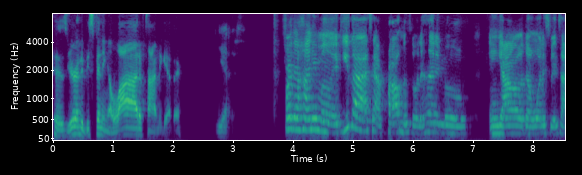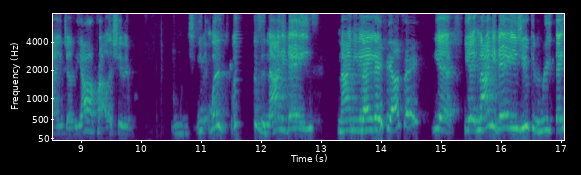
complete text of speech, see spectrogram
because you're gonna be spending a lot of time together. Yes. For the honeymoon if you guys have problems on the honeymoon and y'all don't want to spend time with each other y'all probably should have you know, what, what is it 90 days 90 days. 90 day fiance? Yeah, yeah, 90 days you can rethink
